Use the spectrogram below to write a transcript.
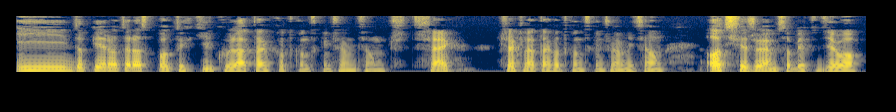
i dopiero teraz po tych kilku latach, odkąd skończyłem liceum, trzech, trzech latach, odkąd skończyłem liceum, odświeżyłem sobie to dzieło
